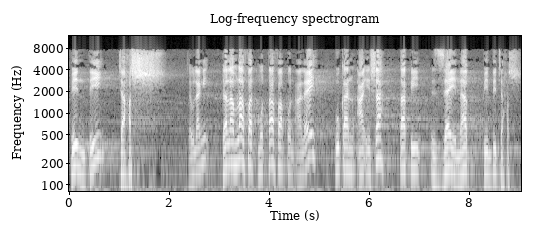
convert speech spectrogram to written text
binti Jahash. Saya ulangi, dalam lafaz muttafaqun alaih bukan Aisyah tapi Zainab binti Jahash.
